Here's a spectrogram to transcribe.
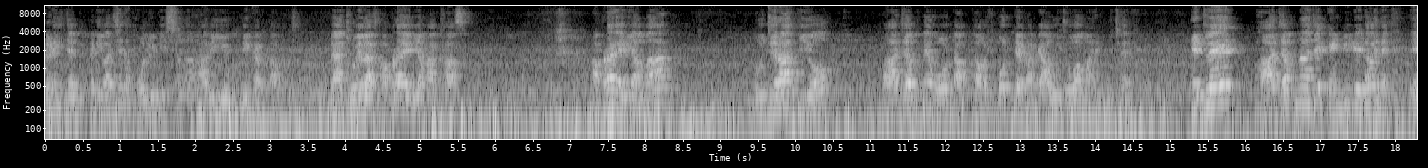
ઘણી જન ઘણી વાર છે ને પોલિટિશિયન આવી યુક્તિ કરતા હોય છે. મેં આ જોયેલા આપણા એરિયામાં ખાસ. આપણા એરિયામાં ગુજરાતીઓ ભાજપને વોટ આપતા હોય મોટે ભાગે આવું જોવામાં આવ્યું છે. એટલે ભાજપના જે કેન્ડિડેટ હોય ને, એ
